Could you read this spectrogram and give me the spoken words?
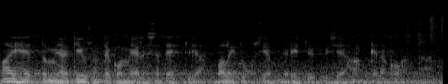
aiheettomia kiusantekomielessä tehtyjä valituksia erityyppisiä hankkeita kohtaan.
